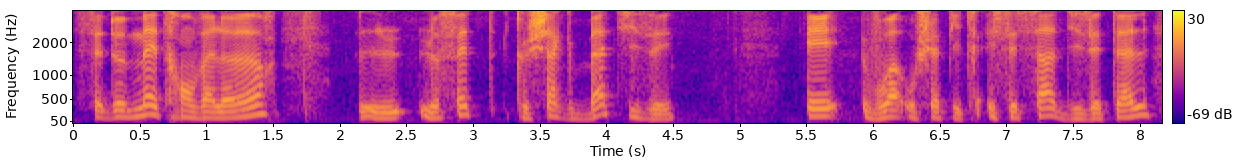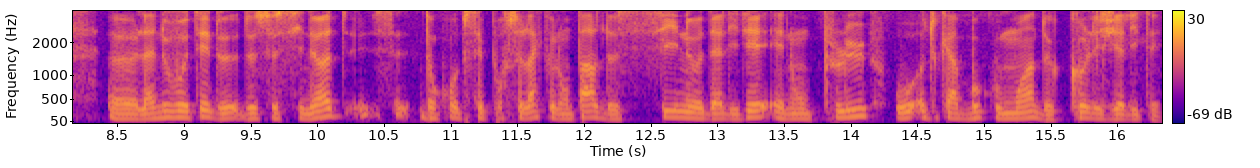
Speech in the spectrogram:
c'est de mettre en valeur le fait que chaque baptisé et voix au chapitre. Et c'est ça, disait-elle, euh, la nouveauté de, ce synode. Donc c'est pour cela que l'on parle de synodalité et non plus, ou en tout cas beaucoup moins, de collégialité.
